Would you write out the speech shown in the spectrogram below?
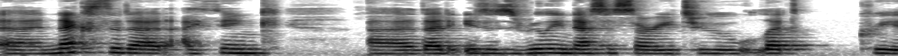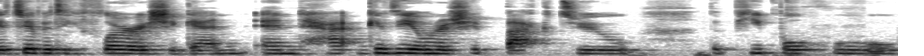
Uh, next to that, I think uh, that it is really necessary to let creativity flourish again and ha- give the ownership back to the people who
